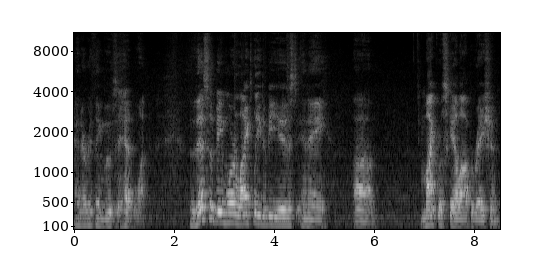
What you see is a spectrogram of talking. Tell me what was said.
and everything moves ahead one. This would be more likely to be used in a um, microscale operation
